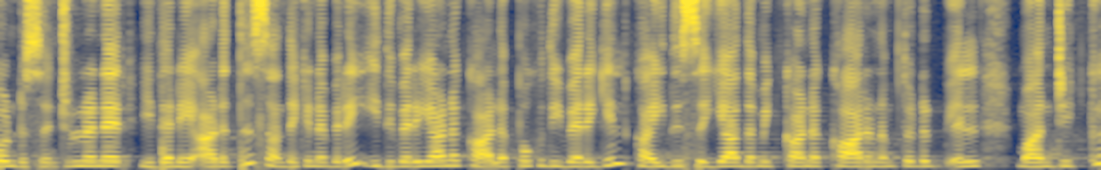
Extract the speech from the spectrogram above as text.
கொண்டு சென்றுள்ளனர். இதனை அடுத்து சந்தேக நபரை இதுவரையான காலப்பகுதி வரையில் கைது செய்யாதமைக்கான காரணம் தொடர்பில் மன்றிற்கு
